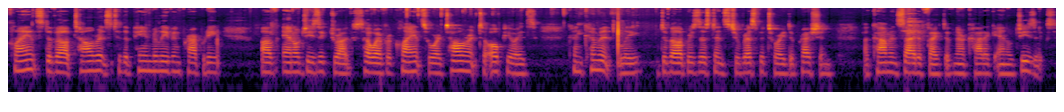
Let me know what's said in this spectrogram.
Clients develop tolerance to the pain relieving property of analgesic drugs. However, clients who are tolerant to opioids concomitantly develop resistance to respiratory depression, a common side effect of narcotic analgesics.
